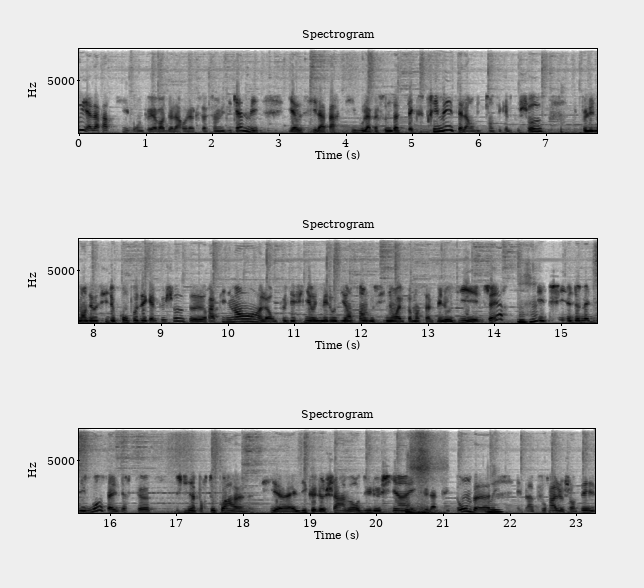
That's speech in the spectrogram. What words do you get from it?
oui, à la partie, bon, il peut y avoir de la relaxation musicale, mais il y a aussi la partie où la personne doit s'exprimer, si elle a envie de chanter quelque chose. On peut lui demander aussi de composer quelque chose euh, rapidement. Alors on peut définir une mélodie ensemble ou sinon elle commence la mélodie et elle gère. Mhm. Et puis de mettre des mots, ça veut dire que je dis n'importe quoi. euh, si euh, elle dit que le chat a mordu le chien et que la pluie tombe, euh, Oui. eh ben, elle pourra le chanter et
